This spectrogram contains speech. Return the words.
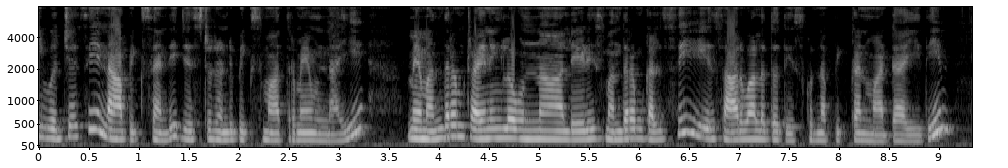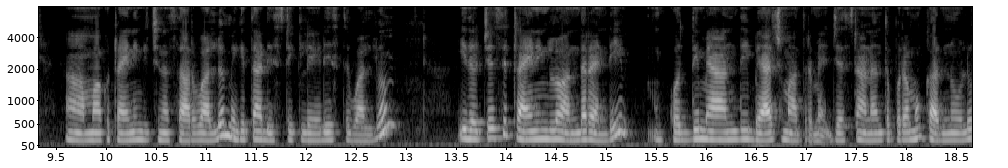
ఇవి వచ్చేసి నా పిక్స్ అండి జస్ట్ రెండు పిక్స్ మాత్రమే ఉన్నాయి. మేమందరం ట్రైనింగ్లో ఉన్న లేడీస్ అందరం కలిసి సార్ వాళ్ళతో తీసుకున్న పిక్ అనమాట ఇది. మాకు ట్రైనింగ్ ఇచ్చిన సార్ వాళ్ళు మిగతా డిస్టిక్ లేడీస్ వాళ్ళు. ఇది వచ్చేసి ట్రైనింగ్లో అందరండి. కొద్ది మంది బ్యాచ్ మాత్రమే. జస్ట్ అనంతపురము కర్నూలు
